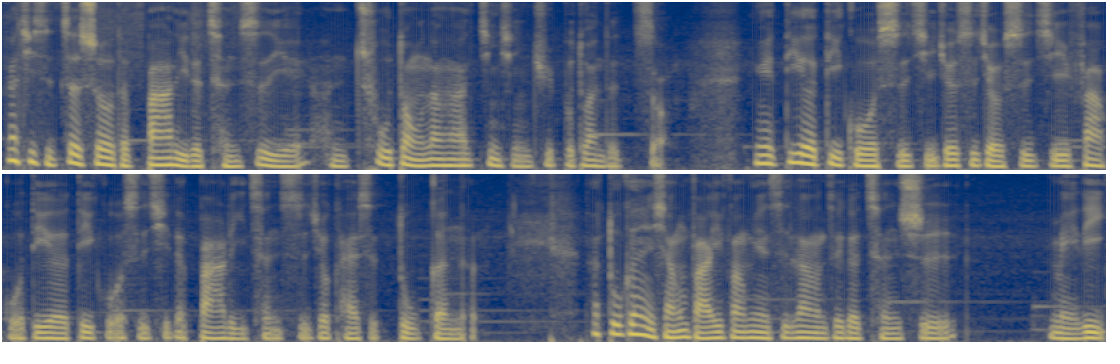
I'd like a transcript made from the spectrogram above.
那其实这时候的巴黎的城市也很触动，让他进行去不断的走。因为第二帝国时期，就十九世纪法国第二帝国时期的巴黎城市就开始都更了。那杜根的想法，一方面是让这个城市美丽，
